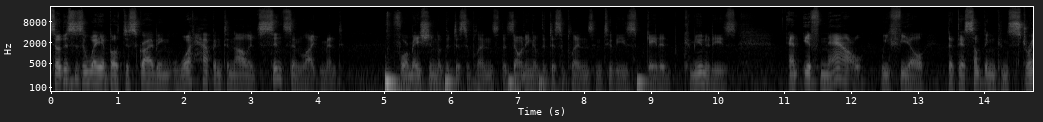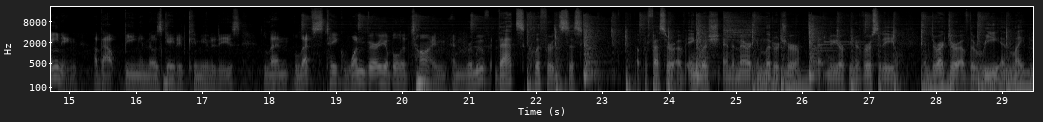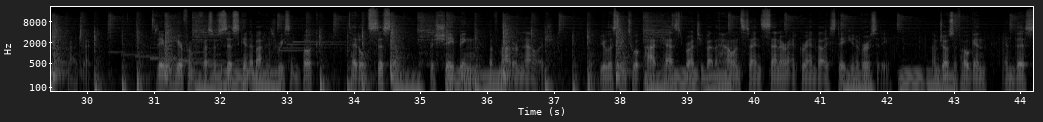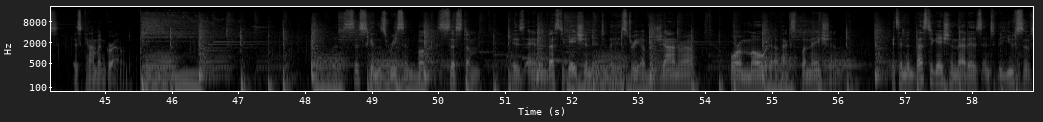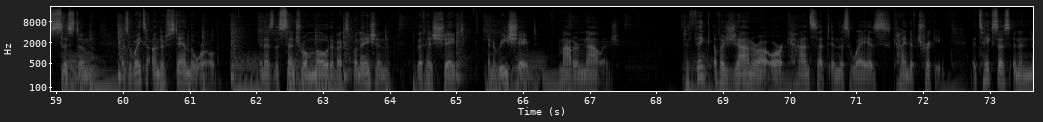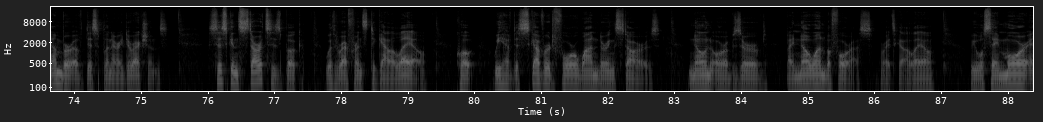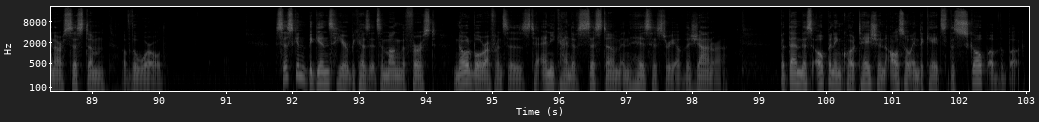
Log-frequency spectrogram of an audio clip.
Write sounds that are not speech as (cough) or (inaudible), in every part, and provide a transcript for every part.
So this is a way of both describing what happened to knowledge since Enlightenment, formation of the disciplines, the zoning of the disciplines into these gated communities, and if now we feel that there's something constraining about being in those gated communities, then let's take one variable at a time and remove it. That's Clifford Siskin, a professor of English and American literature at New York University and director of the Re Enlightenment Project. Today we hear from Professor Siskin about his recent book titled System The Shaping of Modern Knowledge. You're listening to a podcast brought to you by the Hauenstein Center at Grand Valley State University. I'm Joseph Hogan, and this is Common Ground. Siskin's recent book, System, is an investigation into the history of a genre or a mode of explanation. It's an investigation that is into the use of system as a way to understand the world, and as the central mode of explanation that has shaped and reshaped modern knowledge. To think of a genre or a concept in this way is kind of tricky. It takes us in a number of disciplinary directions. Siskin starts his book with reference to Galileo. Quote, We have discovered four wandering stars, known or observed by no one before us, writes Galileo. We will say more in our system of the world. Siskin begins here because it's among the first notable references to any kind of system in his history of the genre. But then this opening quotation also indicates the scope of the book.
